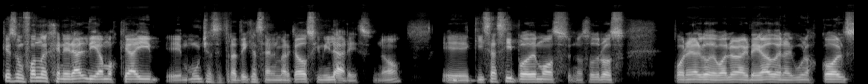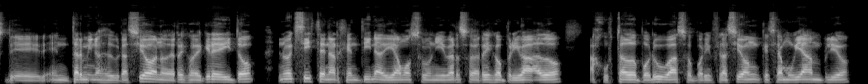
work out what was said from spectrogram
es un fondo en general, digamos que hay muchas estrategias en el mercado similares, ¿no? quizás sí podemos nosotros poner algo de valor agregado en algunos calls en términos de duración o de riesgo de crédito. No existe en Argentina, digamos, un universo de riesgo privado ajustado por uvas o por inflación que sea muy amplio.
